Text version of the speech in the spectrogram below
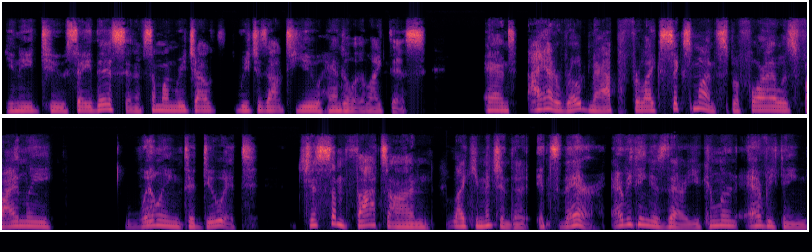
you need to say this. And if someone reach out, reaches out to you, handle it like this. And I had a roadmap for like six months before I was finally willing to do it. Just some thoughts on, like you mentioned, that it's there. Everything is there. You can learn everything.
